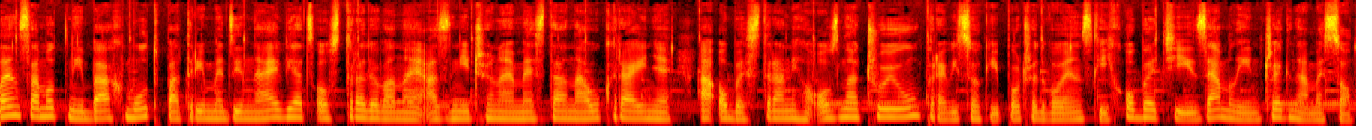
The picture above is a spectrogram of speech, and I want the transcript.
Len samotný Bachmut patrí medzi najviac ostreľované a zničené mestá na Ukrajine a obe strany ho označujú pre vysoký počet vojenských obetí za mlínček na meso.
